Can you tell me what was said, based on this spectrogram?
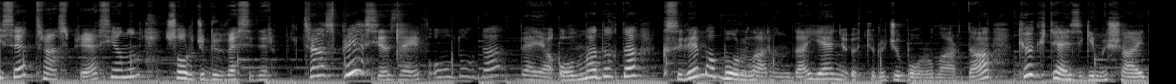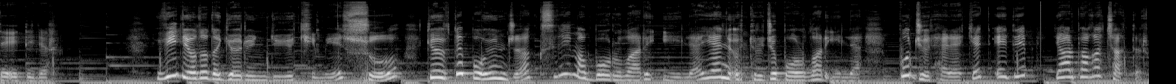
isə transpirasiyanın sorucu qüvvəsidir. Transpirasiya zəif olduqda və ya olmadıqda ksilema borularında, yəni ötürücü borularda kök təzyiqi müşahidə edilir. Videoda da göründüyü kimi su gövdə boyunca ksilema boruları ilə, yəni ötürücü borular ilə bu cür hərəkət edib yarpağa çatır.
